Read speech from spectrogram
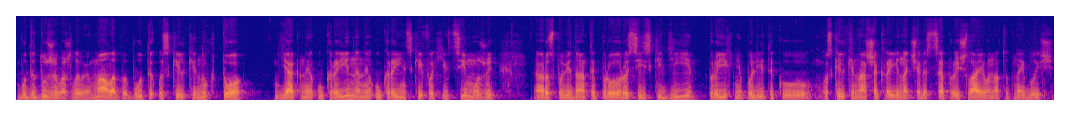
буде дуже важливою. Мала би бути, оскільки ну хто, як не Україна, не українські фахівці можуть розповідати про російські дії, про їхню політику, оскільки наша країна через це пройшла і вона тут найближче.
